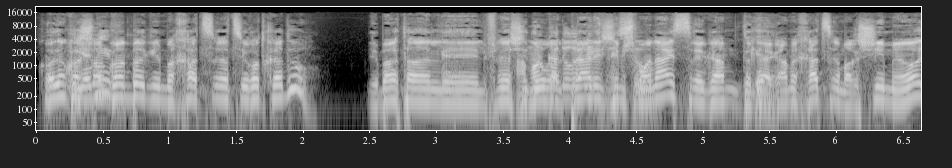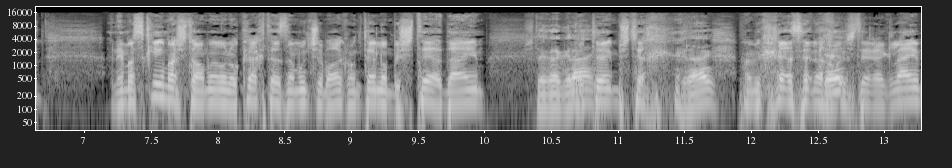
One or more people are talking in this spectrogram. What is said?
קודם כל, שון גולדברג עם 11 עצירות כדור. דיברת על, אה, לפני השידור על פלניש עם 18, גם, אתה יודע, כן. גם 11 מרשים מאוד. אני מסכים מה שאתה אומר, הוא לוקח את ההזדמנות שברק נותן לו בשתי ידיים. שתי רגליים? בשתי רגליים. במקרה הזה נכון, כן. שתי רגליים.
